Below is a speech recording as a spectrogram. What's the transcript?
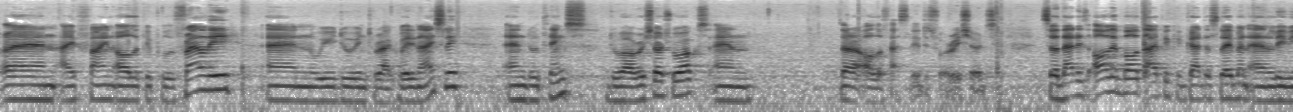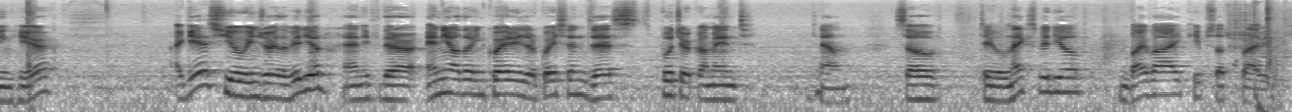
and I find all the people friendly and we do interact very nicely and do things do our research works and there are all the facilities for research. So that is all about IPK Gatersleben and living here. I guess you enjoy the video and if there are any other inquiries or questions just put your comment down. So till next video bye bye keep subscribing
